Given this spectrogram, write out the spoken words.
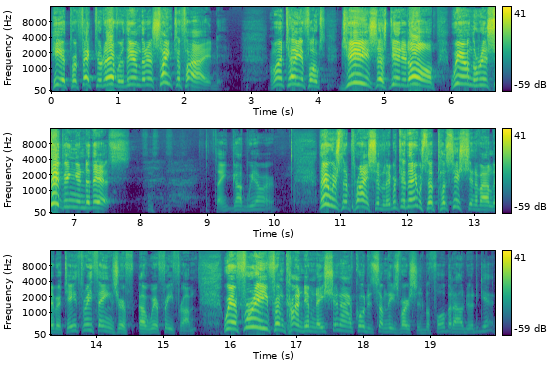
he had perfected ever them that are sanctified. I want to tell you, folks, Jesus did it all. We're on the receiving end of this. Thank God we are. There was the price of liberty. There was the position of our liberty. Three things are, uh, we're free from. We're free from condemnation. I've quoted some of these verses before, but I'll do it again.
